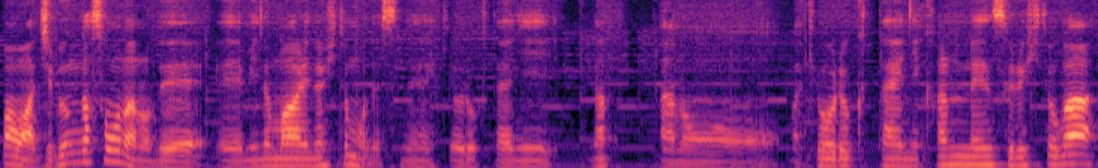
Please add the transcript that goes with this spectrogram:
まあまあ自分がそうなので、えー、身の回りの人もですね、協力隊にな、あのー、まあ、協力隊に関連する人が、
